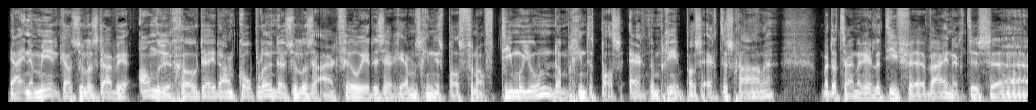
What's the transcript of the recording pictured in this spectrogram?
ja, in Amerika zullen ze daar weer andere grootheden aan koppelen. Daar zullen ze eigenlijk veel eerder zeggen... ja, misschien is het pas vanaf 10 miljoen. Dan begint het pas echt, dan begint het pas echt te schalen. Maar dat zijn er relatief uh, weinig. Dus uh,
